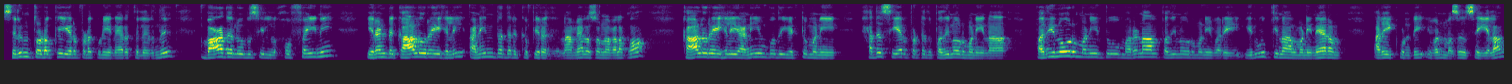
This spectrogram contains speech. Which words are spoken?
சிறும் தொடக்கு ஏற்படக்கூடிய நேரத்திலிருந்து பாதலுபுசில் ஹுஃபைனி இரண்டு காலுறைகளை அணிந்ததற்கு பிறகு நான் மேலே சொன்ன விளக்கம் காலுறைகளை அணியும் போது எட்டு மணி ஹதஸ் ஏற்பட்டது பதினோரு மணினா பதினோரு மணி டு மறுநாள் பதினோரு மணி வரை இருபத்தி நாலு மணி நேரம் அதை கொண்டு இவன் மசூத் செய்யலாம்.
